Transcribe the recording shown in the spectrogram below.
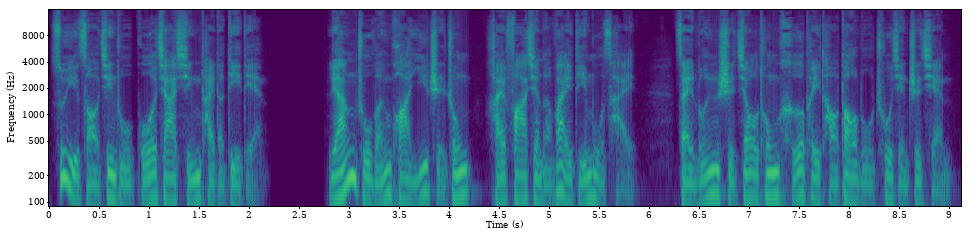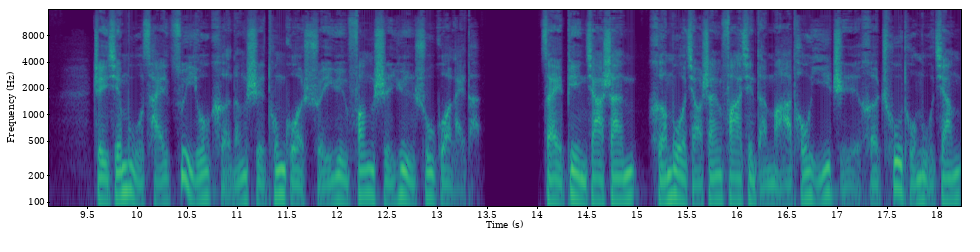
最早进入国家形态的地点。良渚文化遗址中还发现了外地木材，在轮式交通和配套道路出现之前。这些木材最有可能是通过水运方式运输过来的。在卞家山和莫角山发现的码头遗址和出土木浆，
